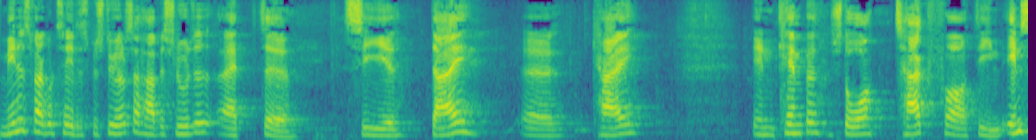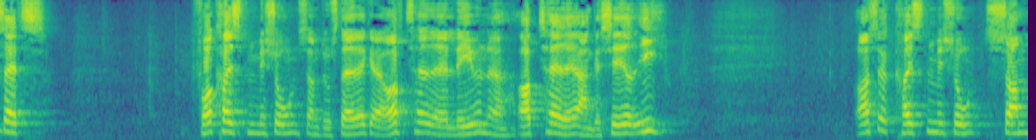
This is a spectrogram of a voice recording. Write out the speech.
Mindesfakultetets bestyrelse har besluttet at øh, sige dig øh, Kai en kæmpe stor tak for din indsats for kristen mission, som du stadig er optaget af, levende, optaget af, engageret i. Også kristen mission som,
